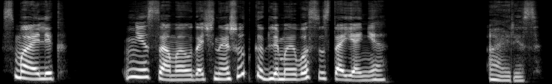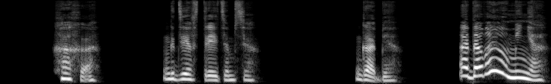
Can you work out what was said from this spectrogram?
смайлик. Не самая удачная шутка для моего состояния». Айрис. «Ха-ха. Где встретимся?» Габи. «А давай у меня?»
